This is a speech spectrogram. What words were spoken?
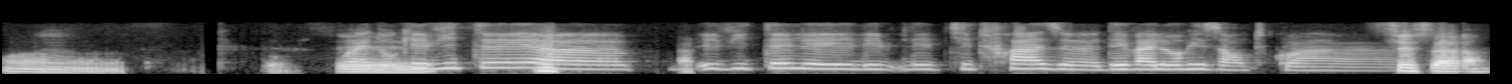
Euh, mm. Ouais, donc éviter, euh, éviter les, les, les, petites phrases euh, dévalorisantes, quoi. C'est ça.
